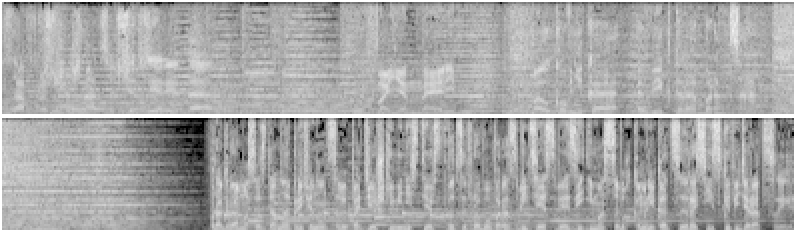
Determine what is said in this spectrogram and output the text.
Завтра в 16 4, да. Военное ревю полковника Виктора Баранца. Программа создана при финансовой поддержке Министерства цифрового развития, связи и массовых коммуникаций Российской Федерации.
